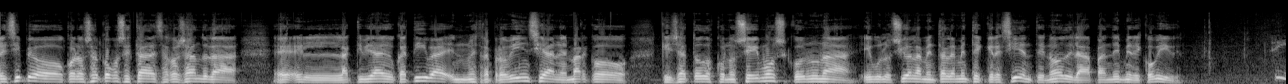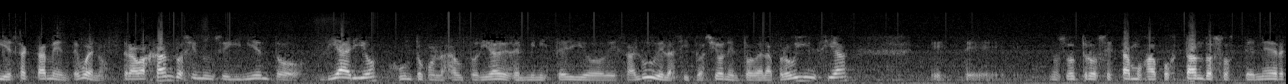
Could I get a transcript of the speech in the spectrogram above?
En principio, conocer cómo se está desarrollando la, eh, la actividad educativa en nuestra provincia, en el marco que ya todos conocemos, con una evolución lamentablemente creciente ¿no? de la pandemia de COVID. Sí, exactamente. Bueno, trabajando, haciendo un seguimiento diario junto con las autoridades del Ministerio de Salud de la situación en toda la provincia. Este, nosotros estamos apostando a sostener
